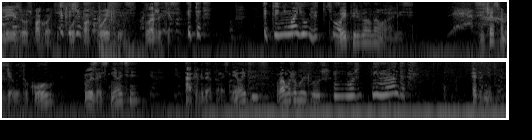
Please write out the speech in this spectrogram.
Лиза, успокойтесь, Это же- успокойтесь. Ложитесь. Это... Это не мое лицо. Вы переволновались. Сейчас вам сделают укол, вы заснете, а когда проснетесь, вам уже будет лучше. Может, не надо? Это не больно.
